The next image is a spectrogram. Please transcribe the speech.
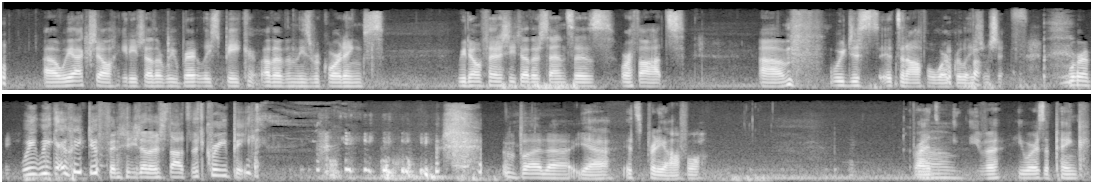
uh, we actually all hate each other. We barely speak other than these recordings. We don't finish each other's sentences or thoughts. Um, we just it's an awful work relationship. We're we, we we do finish each other's thoughts. It's creepy. but uh, yeah, it's pretty awful. Brian's Um, a diva. He wears a pink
